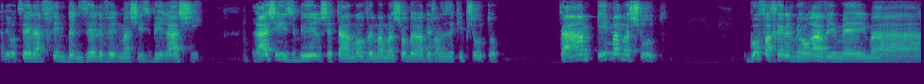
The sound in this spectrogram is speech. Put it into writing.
אני רוצה להבחין בין זה לבין מה שהסביר רש"י. רש"י הסביר שטעמו וממשו ברבי יוחנן זה כפשוטו. טעם עם ממשות. גוף החלב מעורב עם, עם, ה,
